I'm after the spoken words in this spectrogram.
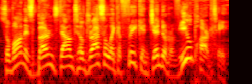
Sylvanas burns down Teldrassil like a freaking gender reveal party.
